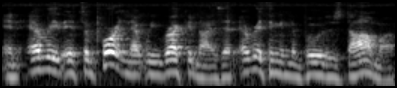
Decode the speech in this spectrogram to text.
And every it's important that we recognize that everything in the Buddha's Dhamma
